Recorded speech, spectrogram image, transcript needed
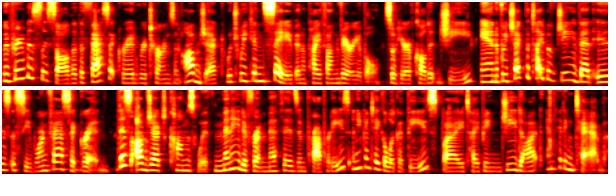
We previously saw that the facet grid returns an object which we can save in a Python variable. So here I've called it G, and if we check the type of G, that is a Seaborn facet grid. This object comes with many different methods and properties, and you can take a look at these by typing G dot and hitting tab.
